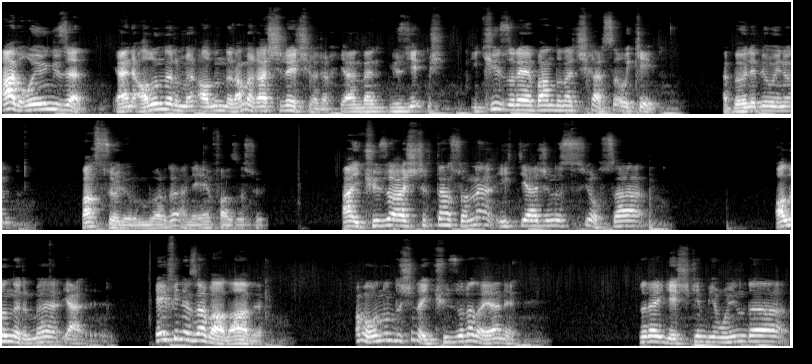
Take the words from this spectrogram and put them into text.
Abi oyun güzel. Yani alınır mı? Alınır ama kaç liraya çıkacak? Yani ben 170 200 liraya bandına çıkarsa okey. Böyle bir oyunun bak söylüyorum bu arada hani en fazla söylüyorum. Ha 200'ü açtıktan sonra ihtiyacınız yoksa alınır mı? Ya keyfinize bağlı abi. Ama onun dışında 200 lira da yani 100 liraya geçkin bir oyun da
